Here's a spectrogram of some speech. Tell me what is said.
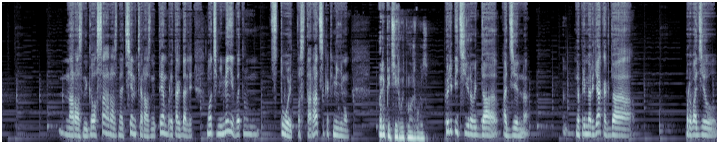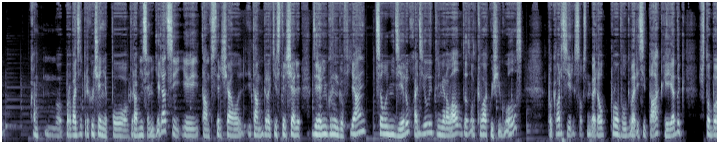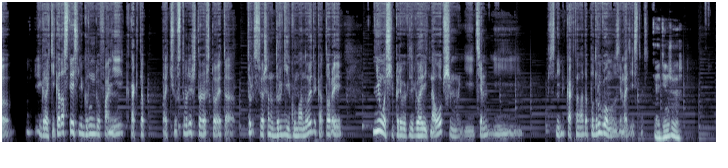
на разные голоса, разные оттенки, разные тембры и так далее. Но, тем не менее, в этом стоит постараться, как минимум. Порепетировать, может быть. порепетировать, да, отдельно. Например, я, когда проводил проводил приключения по гробнице аннигиляции, и там встречал, и там игроки встречали деревню Грунгов, я целую неделю ходил и тренировал вот этот вот квакающий голос по квартире, собственно говоря, пробовал говорить и так, и эдак, чтобы игроки, когда встретили Грунгов, они как-то почувствовали, что ли, что это совершенно другие гуманоиды, которые не очень привыкли говорить на общем, и тем и с ними как-то надо по-другому взаимодействовать. Ты один живешь?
